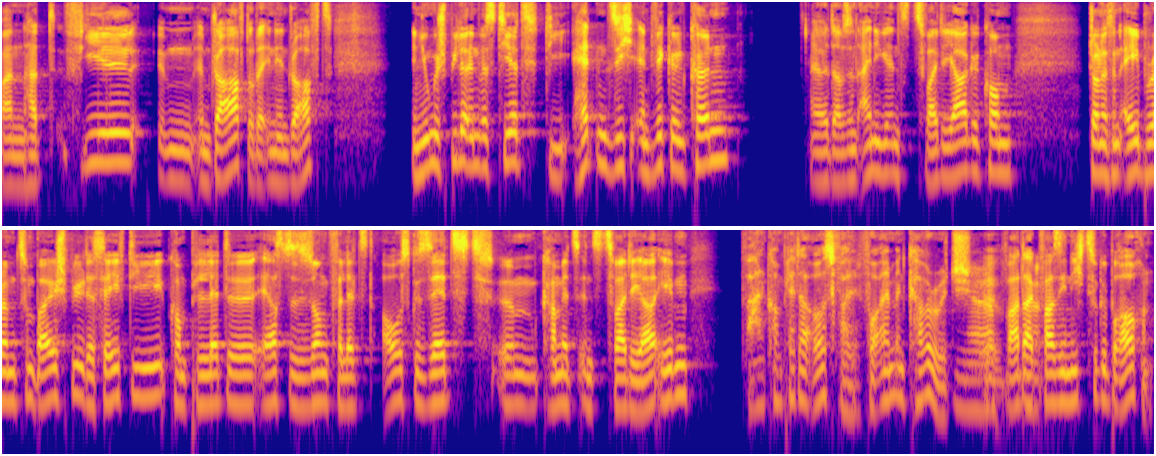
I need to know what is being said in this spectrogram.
man hat viel im, im Draft oder in den Drafts in junge Spieler investiert, die hätten sich entwickeln können. Äh, da sind einige ins zweite Jahr gekommen. Jonathan Abram zum Beispiel, der Safety, komplette erste Saison verletzt ausgesetzt, ähm, kam jetzt ins zweite Jahr eben. War ein kompletter Ausfall, vor allem in Coverage. Ja, äh, war da ja. quasi nicht zu gebrauchen.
